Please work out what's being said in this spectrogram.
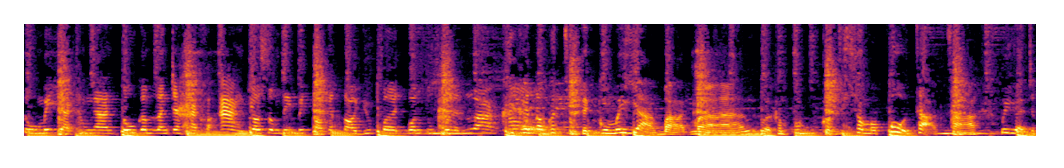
ตูไม่อยากทำงานตูกำลังจะหาข้ออ้างโยส่งดินไปต่อกันต่ออยู่เปิดบนตูเปิดล่างคือขนมก็จริงแต่กูไม่อยากบาดหมางเบื่อคำพูดผู้คนที่ชอบมาพูดถากถาไม่อยากจะ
